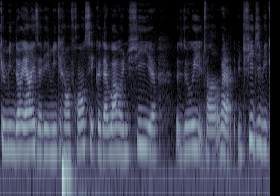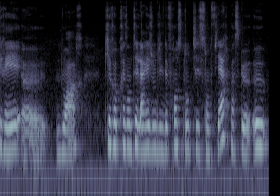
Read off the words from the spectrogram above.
que mine de rien, ils avaient immigré en France et que d'avoir une fille une fille d'immigrés noirs qui représentait la région d'Île-de-France dont ils sont fiers parce que eux,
